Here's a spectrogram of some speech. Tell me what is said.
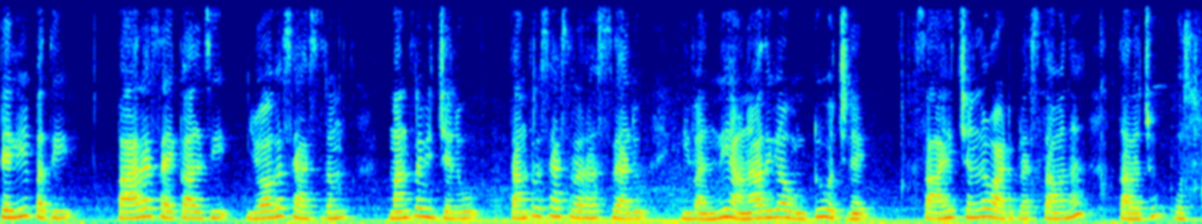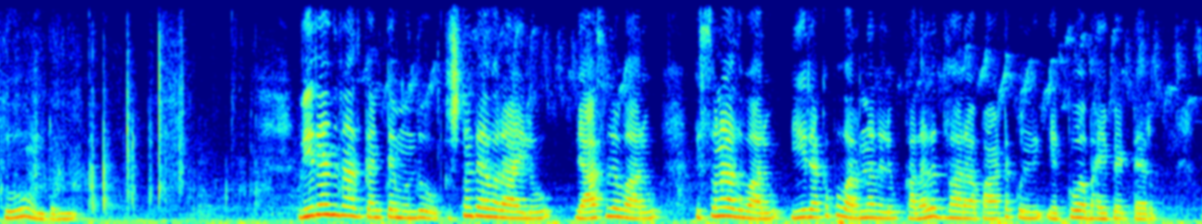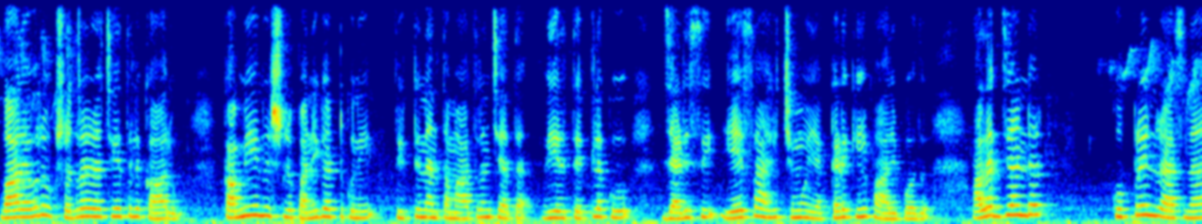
telepathy parapsychology యోగశాస్త్రం మంత్ర విద్యలు తంత్రశాస్త్ర రహస్యాలు ఇవన్నీ అనాదిగా ఉంటూ వచ్చినాయి. సాహిత్యంలో వాటి ప్రస్తావన తరచూ వస్తూ ఉంటుంది. వీరేంద్రనాథ్ కంటే ముందు కృష్ణదేవరాయలు వ్యాసుల వారు విశ్వనాథ్ వారు ఈ రకపు వర్ణనలు కథల ద్వారా పాఠకుల్ని ఎక్కువ భయపెట్టారు. వారెవరు క్షుద్ర రచయితలు కారు. కమ్యూనిస్టులు పనిగట్టుకుని తిట్టినంత మాత్రం చేత వీరి తిట్లకు జడిసి ఏ సాహిత్యము ఎక్కడికి పారిపోదు. అలెగ్జాండర్ కుప్రిన్ రాసిన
